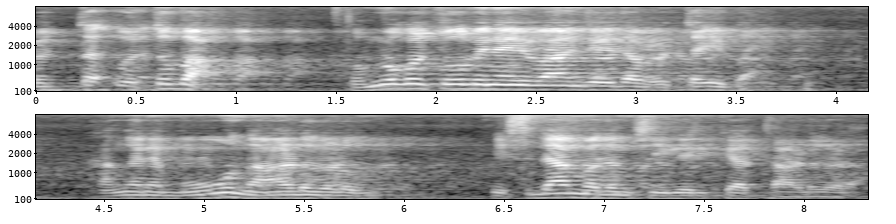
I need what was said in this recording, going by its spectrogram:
ഉത്ത- ഉത്തുബ തുമ്മുകുൽത്തൂമിനെ വിവാഹം ചെയ്ത ഉത്തൈബ. അങ്ങനെ മൂന്നാളുകളും ഇസ്ലാം മതം സ്വീകരിക്കാത്ത ആളുകളാണ്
